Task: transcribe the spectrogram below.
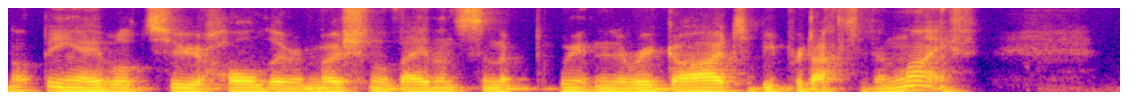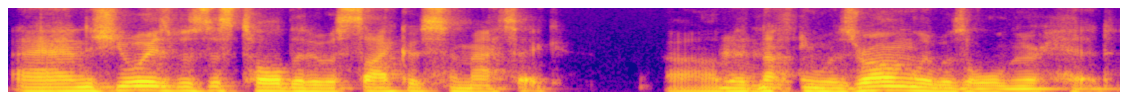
not being able to hold their emotional valence in in regard to be productive in life. And she always was just told that it was psychosomatic, um, that mm-hmm. nothing was wrong, it was all in her head.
